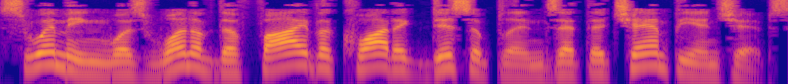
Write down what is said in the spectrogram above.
Swimming was one of the five aquatic disciplines at the championships.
